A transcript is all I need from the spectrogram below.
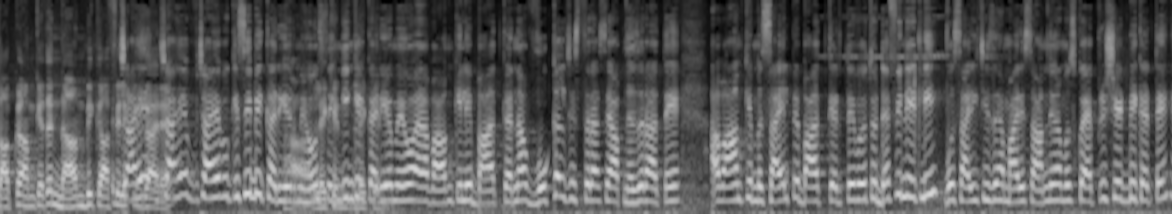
तो आपका हम कहते हैं नाम भी काफ़ी चाहे चाहे चाहे वो किसी भी करियर में हाँ, हो सिंगिंग के करियर में हो और आवाम के लिए बात करना वोकल जिस तरह से आप नज़र आते हैं आवाम के मसाइल पे बात करते हुए तो डेफिनेटली वो सारी चीज़ें हमारे सामने हम उसको अप्रिशिएट भी करते हैं।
